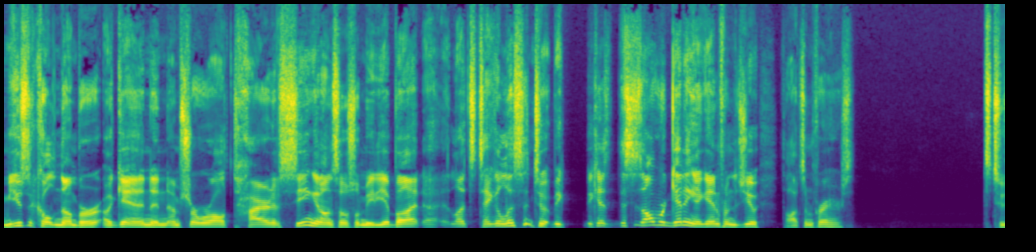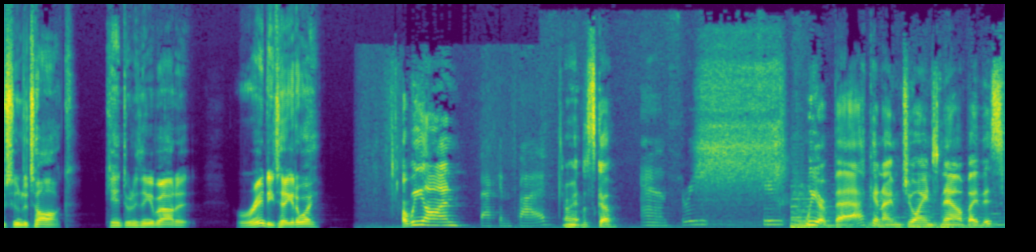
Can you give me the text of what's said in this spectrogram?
musical number again, and I'm sure we're all tired of seeing it on social media, but uh, let's take a listen to it because this is all we're getting again from the GOP. Thoughts and prayers. It's too soon to talk. Can't do anything about it. Randy, take it away. Are we on? Back in five. All right, let's go. And three. We are back, and I'm joined now by this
